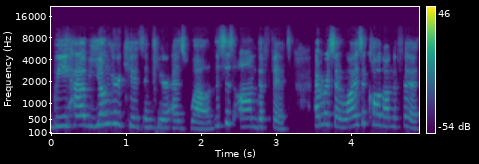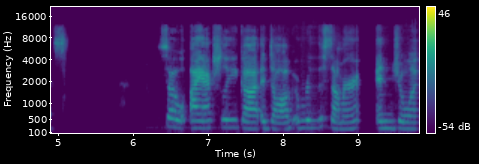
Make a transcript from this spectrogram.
we have younger kids in here as well. This is on the Fitz. Emerson, why is it called on the Fitz? So I actually got a dog over the summer and joined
